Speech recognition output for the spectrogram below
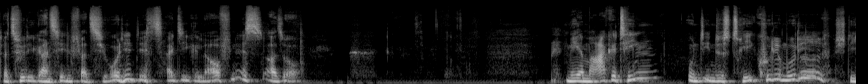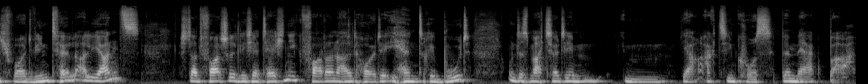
Dazu die ganze Inflation in der Zeit, die gelaufen ist. Also mehr Marketing und Industriekuddelmuddel, Stichwort Wintel-Allianz, statt fortschrittlicher Technik fordern halt heute eher ein Tribut und das macht sich halt im, im ja, Aktienkurs bemerkbar.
